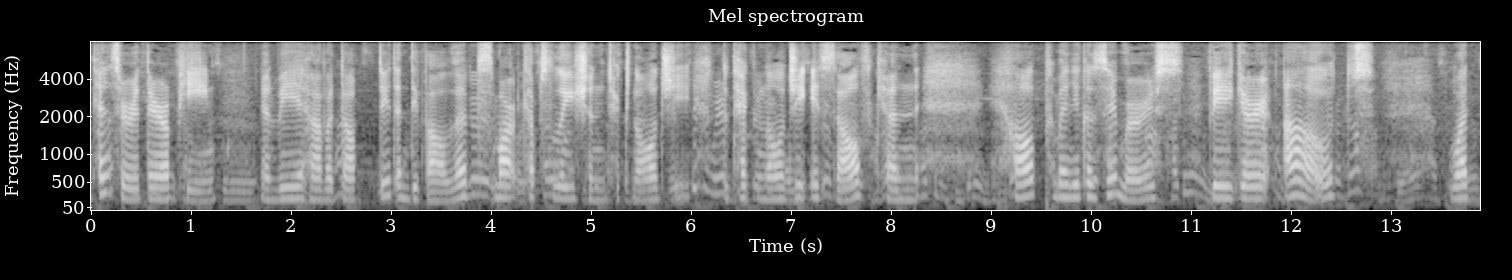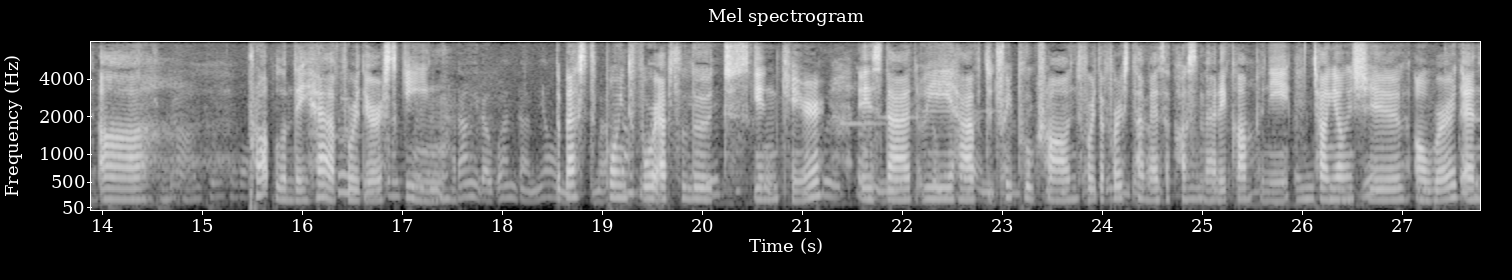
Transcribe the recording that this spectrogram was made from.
cancer therapy. And we have adopted and developed smart capsulation technology. The technology itself can help many consumers figure out what uh, problem they have for their skin. The best point for absolute skincare is that we have the triple crown for the first time as a cosmetic company, Chang Award and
